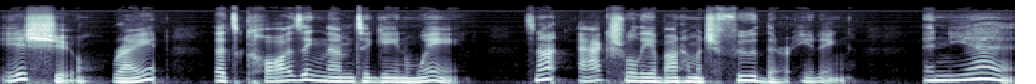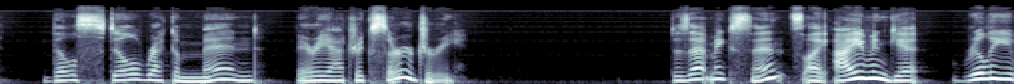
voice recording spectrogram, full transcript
issue, right? That's causing them to gain weight. It's not actually about how much food they're eating. And yet, they'll still recommend bariatric surgery. Does that make sense? Like, I even get really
